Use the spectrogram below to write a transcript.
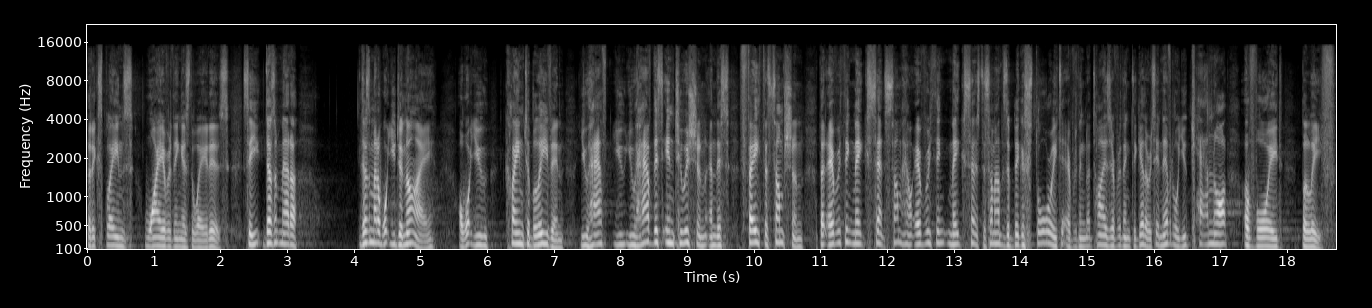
that explains why everything is the way it is. See, it doesn't matter, it doesn't matter what you deny or what you claim to believe in, you have, you, you have this intuition and this faith assumption that everything makes sense. Somehow everything makes sense. That somehow there's a bigger story to everything that ties everything together. It's inevitable. You cannot avoid belief.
